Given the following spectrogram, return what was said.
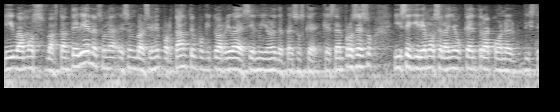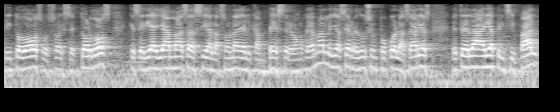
y vamos bastante bien, es una, es una inversión importante, un poquito arriba de 100 millones de pesos que, que, está en proceso y seguiremos el año que entra con el distrito 2 o sector 2, que sería ya más hacia la zona del campestre, vamos a llamarle, ya se reduce un poco las áreas, esta es la área principal,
